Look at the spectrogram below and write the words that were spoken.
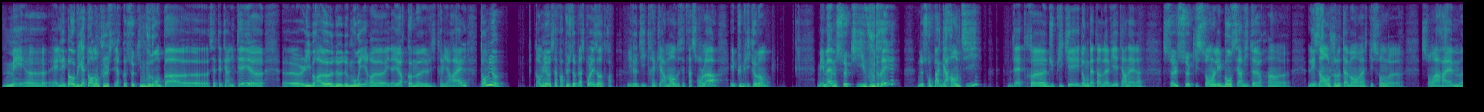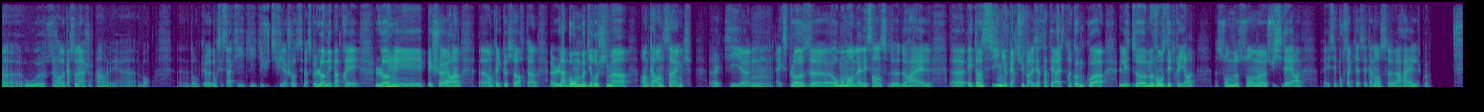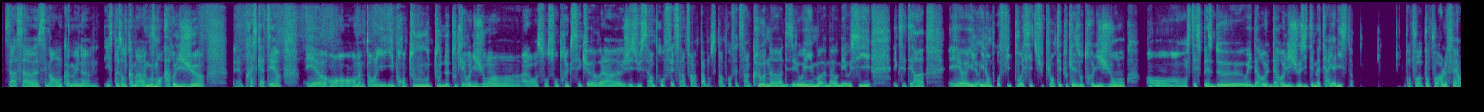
mais euh, elle n'est pas obligatoire non plus. C'est-à-dire que ceux qui ne voudront pas euh, cette éternité, libre à eux de, mourir. et d'ailleurs, comme le dit très bien Raël, tant mieux. Tant mieux, ça fera plus de place pour les autres. Il le dit très clairement de cette façon-là et publiquement. Mais même ceux qui voudraient ne sont pas garantis d'être euh, dupliqués et donc d'atteindre la vie éternelle. Seuls ceux qui sont les bons serviteurs, hein, euh, les anges notamment, hein, qui sont euh, sont harem ou ce genre de personnages. Hein, les, bon. Donc, donc c'est ça qui, qui, justifie la chose. C'est parce que l'homme n'est pas prêt, l'homme mmh. est pécheur, hein, en quelque sorte. La bombe d'Hiroshima en 45 euh, qui euh, explose euh, au moment de la naissance de, de Raël est un signe perçu par les extraterrestres comme quoi les hommes vont se détruire, sont, sont suicidaires, et c'est pour ça qu'il y a cette annonce à Raël, quoi. Ça c'est marrant comme une. Il se présente comme un mouvement religieux, presque athée, et euh, en, même temps, il, prend tout, tout de toutes les religions. Euh, alors son, truc, c'est que voilà, Jésus c'est un prophète, c'est enfin pardon, c'est pas un prophète, c'est un clone hein, des Elohim, Mahomet aussi, etc. Et euh, il en profite pour essayer de supplanter toutes les autres religions en, en cette espèce de oui religiosité matérialiste pour pouvoir pour pouvoir le faire.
